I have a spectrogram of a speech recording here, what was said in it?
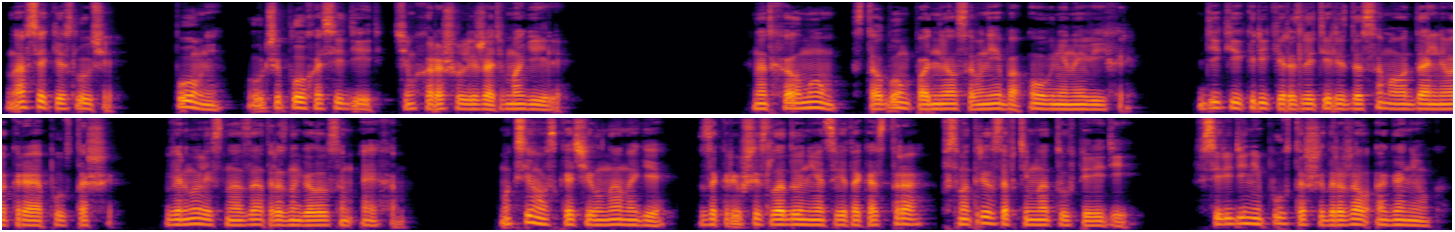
«На всякий случай. Помни, лучше плохо сидеть, чем хорошо лежать в могиле». Над холмом столбом поднялся в небо огненный вихрь. Дикие крики разлетелись до самого дальнего края пустоши, вернулись назад разноголосым эхом. Максимов вскочил на ноги, закрывшись ладонью от цвета костра, всмотрелся в темноту впереди. В середине пустоши дрожал огонёк.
